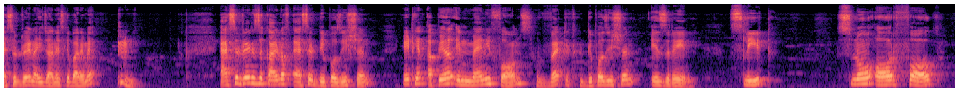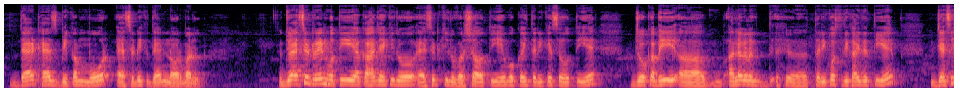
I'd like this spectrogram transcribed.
एसिड रेन आई जाने इसके बारे में। Acid rain is a kind of acid deposition it can appear in many forms wet deposition is rain sleet snow और fog that has become more acidic than normal जो एसिड रेन होती है या कहा जाए कि जो एसिड की जो वर्षा होती है, वो कई तरीके से होती है, जो कभी अलग अलग तरीक़ों से दिखाई देती है। जैसे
